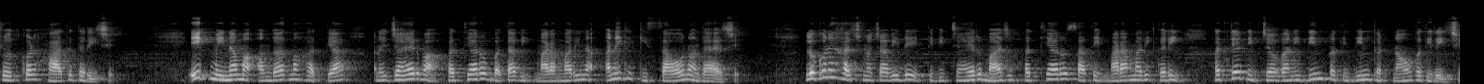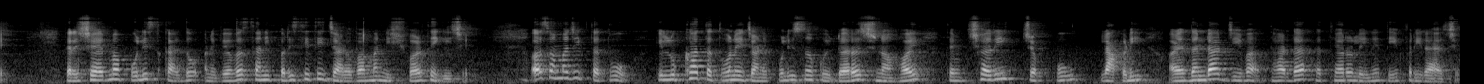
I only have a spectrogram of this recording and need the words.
શોધખોળ હાથ ધરી છે. એક મહિનામાં અમદાવાદમાં હત્યા અને જાહેરમાં હથિયારો બતાવી મારામારીના અનેક કિસ્સાઓ નોંધાયા છે. લોકોને હચમચાવી દે તેવી જાહેરમાં જ હથિયારો સાથે મારામારી કરી હત્યા નિપજાવવાની દિન પ્રતિદિન ઘટનાઓ વધી રહી છે. ત્યારે શહેરમાં પોલીસ કાયદો અને વ્યવસ્થાની પરિસ્થિતિ જાળવવામાં નિષ્ફળ થઈ ગઈ છે. અસામાજિક તત્વો કે લુખ્ખા તત્વોને જાણે પોલીસનો કોઈ ડર જ ન હોય, તેમ છરી, ચપ્પુ, લાકડી અને દંડા જેવા ધારદાર હથિયારો લઈને તે ફરી રહ્યા છે.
